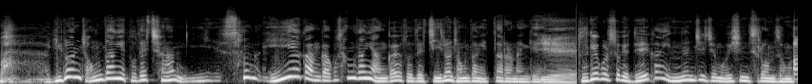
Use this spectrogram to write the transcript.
와 이런 정당이 도대체는 이, 상, 이해가 안 가고 상상이 안 가요. 도대체 이런 정당이 있다라는 게 예. 두개골 속에 뇌가 있는지 좀 의심스러운 정도.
